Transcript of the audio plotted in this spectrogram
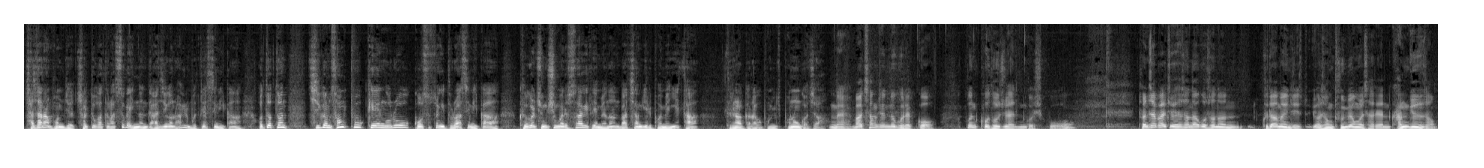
자잘한 범죄, 절도 같은 걸할 수가 있는데 아직은 확인을 못했으니까 어떻든 지금 성폭행으로 고소성이 들어왔으니까 그걸 중심으로 수사하게 되면은 마창기의 범행이 다 드러날 거라고 보는 거죠. 네, 마창진도 그랬고 끊고 도주한 것이고 전자발찌 훼손하고서는 그 다음에 이제 여성 두 명을 살해한 강균성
